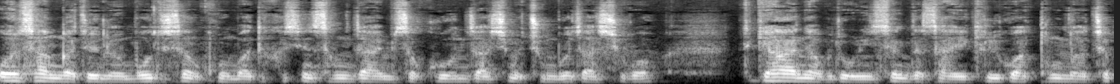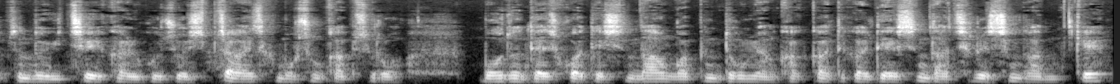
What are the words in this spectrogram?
온 상과 전을 모든 세상 공마다 크신 성자이면서 구원자시며 중보자시고 특히 하나님 아버지 우리 인생들 사이 길과 통로 접전 등 위치의 갈구주 십자가에서 그 목숨 값으로 모든 대적과 대신 나음과 빈동명 각각 대갈 대신 다 치르신과 함께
